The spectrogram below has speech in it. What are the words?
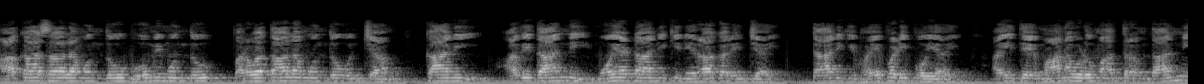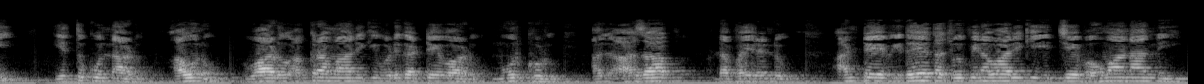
ఆకాశాల ముందు భూమి ముందు పర్వతాల ముందు ఉంచాము. కాని అవి దాన్ని మోయటానికి నిరాకరించాయి. దానికి భయపడిపోయాయి. అయితే మానవుడు మాత్రం దాన్ని ఎత్తుకున్నాడు. అవును వాడు అక్రమానికి ఒడిగట్టేవాడు మూర్ఖుడు. అల్ అహజాబ్ డెబ్బై రెండు. అంటే విధేయత చూపిన వారికి ఇచ్చే బహుమానాన్ని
